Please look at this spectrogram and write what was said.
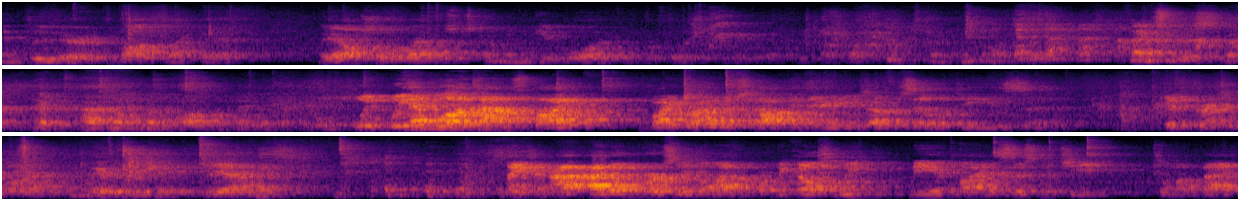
and through their lot like that. They also allowed us to come in and get water from the first to get that, which I thought was kind of nice. Thanks, Chris. But, but I don't have a problem with that. We, we have a lot of times bike, bike riders stop in there, use our facilities, and get a drink of water. And we appreciate it. Yeah. Like, I I, I don't personally don't have a, problem because we, me and my assistant chief, till my back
